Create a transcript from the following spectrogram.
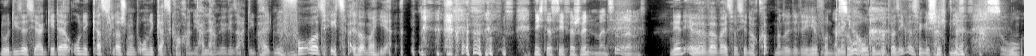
Nur dieses Jahr geht er ohne Gasflaschen und ohne Gaskocher in die Halle, haben wir gesagt. Die behalten wir vorsichtshalber mal hier. Nicht, dass sie verschwinden, meinst du, oder was? Nee, nee, wer wer weiß, was hier noch kommt. Man redet ja hier von Ach so, Blackout und ah. was weiß ich was für Geschichten. Ne? Dieses- Ach so.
